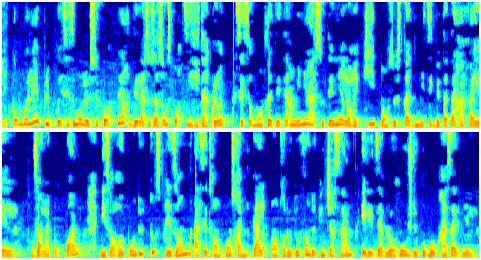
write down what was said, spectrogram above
Les Congolais, plus précisément le supporter de l'association sportive Vita Club, se sont montrés déterminés à soutenir leur équipe dans ce stade mythique de Tata Raphaël. Voilà pourquoi ils ont répondu tous présents à cette rencontre amicale entre le dauphin de Kinshasa et les Diables Rouges de Congo-Brazzaville.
